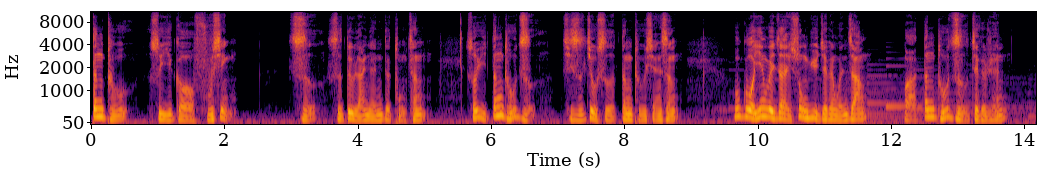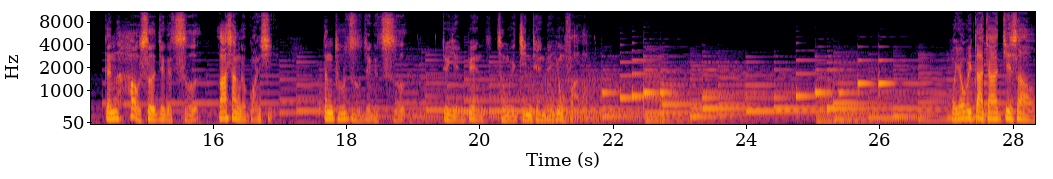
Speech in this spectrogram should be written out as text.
登徒是一个福姓，子是对男人的统称，所以登徒子其实就是登徒先生。不过，因为在宋玉这篇文章，把登徒子这个人跟好色这个词拉上了关系。登徒子这个词就演变成为今天的用法了。我要为大家介绍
